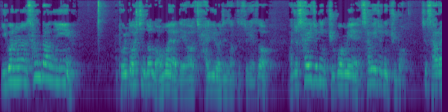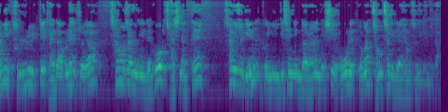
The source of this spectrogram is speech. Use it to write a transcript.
이거는 상당히 돌도 훨씬 더 넘어야 돼요. 잘 이루어진 상태 속에서 아주 사회적인 규범의 사회적인 규범 즉 사람이 부를 때 대답을 해줘야 상호작용이 되고 자신한테 사회적인 그 이익이 생긴다라는 것이 오랫동안 정착이 돼야 형성이 됩니다.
